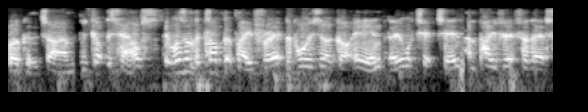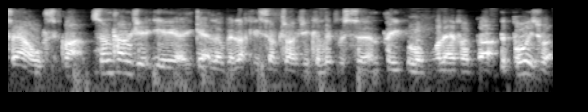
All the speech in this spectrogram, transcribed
bloke at the time, we got this house. It wasn't the club that paid for it. The boys that got in, they all chipped in and paid for it for themselves. But sometimes you, you get a little bit lucky. Sometimes you can live with certain people or whatever. But the boys were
